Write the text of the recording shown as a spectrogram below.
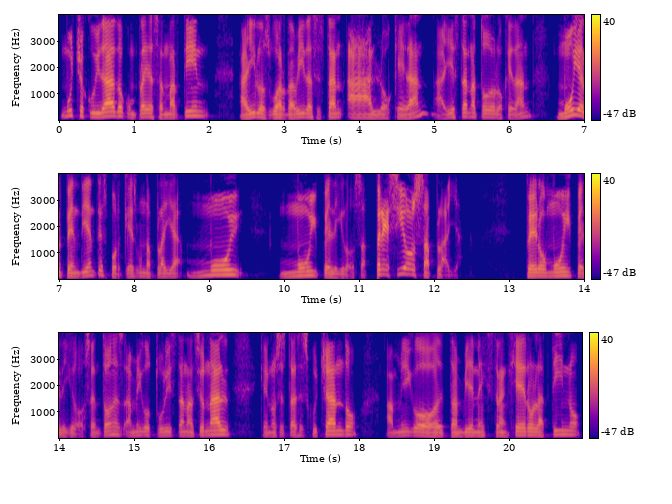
mucho cuidado con Playa San Martín. Ahí los guardavidas están a lo que dan, ahí están a todo lo que dan, muy al pendientes porque es una playa muy, muy peligrosa. Preciosa playa pero muy peligrosa. Entonces, amigo turista nacional que nos estás escuchando, amigo también extranjero, latino,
